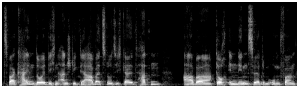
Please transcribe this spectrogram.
zwar keinen deutlichen Anstieg der Arbeitslosigkeit hatten, aber doch in nennenswertem Umfang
